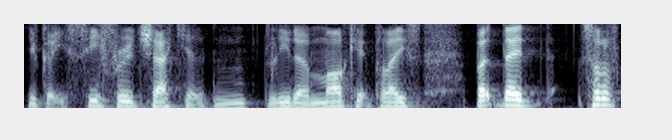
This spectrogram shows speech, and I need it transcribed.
You've got your seafood shack, your Lido Marketplace, but they're sort of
